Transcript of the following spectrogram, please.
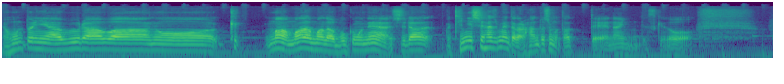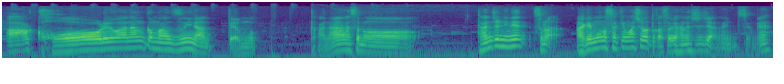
いや本当に油はあの結まあまだまだ僕もね知ら気にし始めたから半年も経ってないんですけどあこれはなんかまずいなって思ったかな。その単純にねその揚げ物避けましょうとかそういう話じゃないんですよね。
